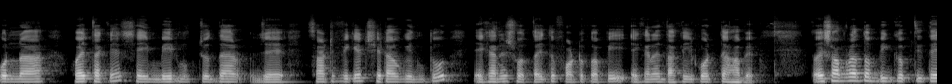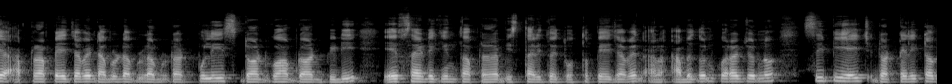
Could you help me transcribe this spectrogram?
কন্যা হয়ে থাকে, সেই বীর মুক্তিযোদ্ধার যে সার্টিফিকেট সেটাও কিন্তু এখানে সত্যায়িত ফটোকপি এখানে দাখিল করতে হবে। তো এই সংক্রান্ত বিজ্ঞপ্তিতে আপনারা পেয়ে যাবেন W dot police dot gov dot BD ওয়েবসাইটে কিন্তু আপনারা বিস্তারিত তথ্য পেয়ে যাবেন। আর আবেদন করার জন্য CPH dot Teletalk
